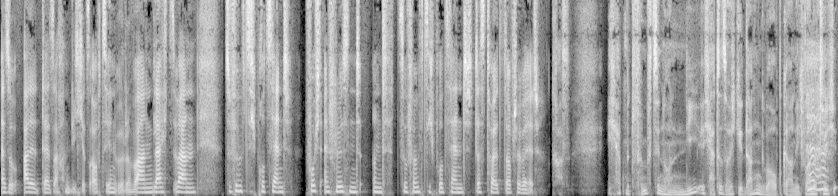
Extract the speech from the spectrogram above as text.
Also alle der Sachen, die ich jetzt aufzählen würde, waren gleich, waren zu 50 Prozent furchteinflößend und zu 50 Prozent das Tollste auf der Welt. Krass. Ich habe mit 15 noch nie, ich hatte solche Gedanken überhaupt gar nicht. War natürlich,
